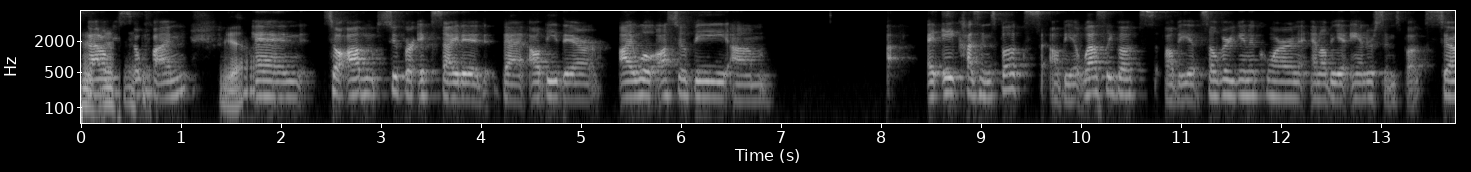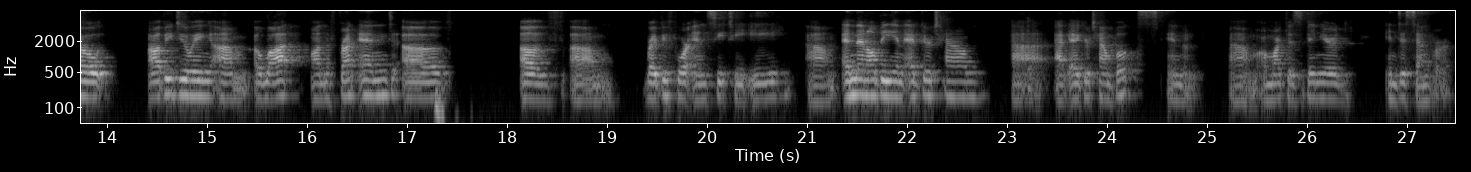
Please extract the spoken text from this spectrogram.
that'll be so fun. Yeah. And so I'm super excited that I'll be there. I will also be um, at Eight Cousins Books, I'll be at Wellesley Books, I'll be at Silver Unicorn, and I'll be at Anderson's Books. So I'll be doing um, a lot on the front end of of um, right before NCTE, um, and then I'll be in Edgartown uh, at Edgartown Books in um, on Martha's Vineyard in December.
